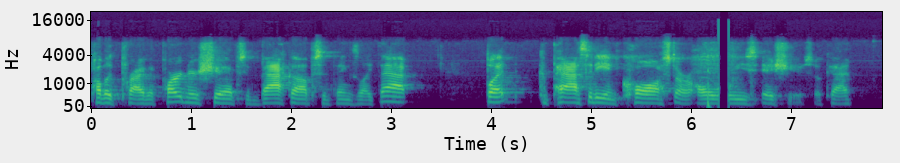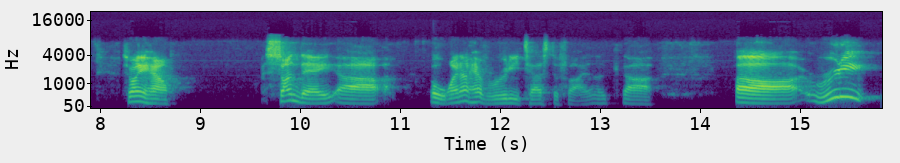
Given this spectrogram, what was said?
public-private partnerships and backups and things like that, but capacity and cost are always issues. Okay, so anyhow, Sunday. Uh, oh, why not have Rudy testify? Like uh, uh, Rudy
